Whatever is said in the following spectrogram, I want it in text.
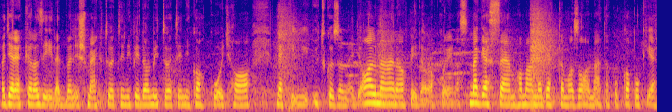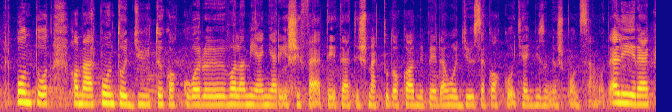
a gyerekkel az életben is megtörténik. Például mi történik akkor, hogyha neki ütközöm egy almának, például akkor én azt megeszem, ha már megettem az almát, akkor kapok érte pontot, ha már pontot gyűjtök, akkor valamilyen nyerési feltételt is meg tudok adni, például, hogy győzek akkor, hogyha egy bizonyos pontszámot elérek,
